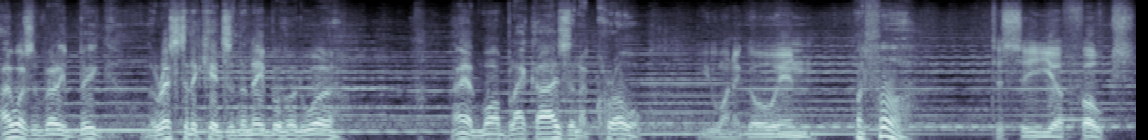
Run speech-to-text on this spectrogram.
I wasn't very big. The rest of the kids in the neighborhood were. I had more black eyes than a crow. You want to go in What for? To see your folks?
